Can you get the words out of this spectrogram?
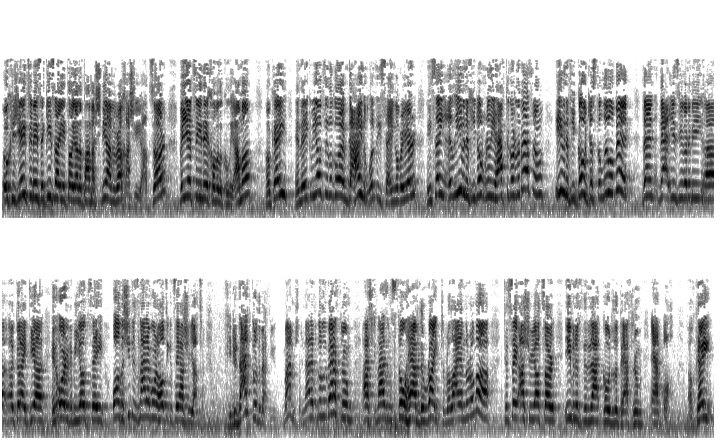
Ukish yetzi beis akisa, yitol yad pam ashniya, v'rach ashir yatzar, v'yetzi yidei chov l'kuli ama, okay? And they can be yotzi l'kulim, dahainu. What is he saying over here? He's saying, even if you don't really have to go to the bathroom, even if you go just a little bit, then that is you're going to be uh, a good idea in order to be yotze. All the shittas, not everyone holds you can say ashir yatzar. If you do not go to the bathroom, Mamish, do not to go to the bathroom, Ashkenazim still have the right to rely on the Ramah to say Asher Yatzar, even if they do not go to the bathroom at all. Okay?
